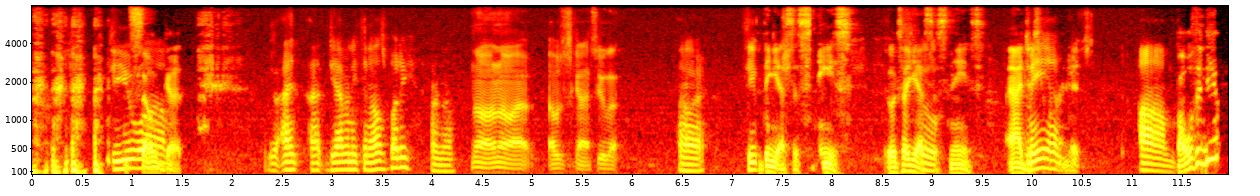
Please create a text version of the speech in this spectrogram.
It. Do you so um, good. I, I, do you have anything else, buddy, or no? No, no. I, I was just gonna ask you that. All right. Do I think he has to sneeze. It looks like he has to sneeze. I just me, heard I'm it. um. Both of you?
